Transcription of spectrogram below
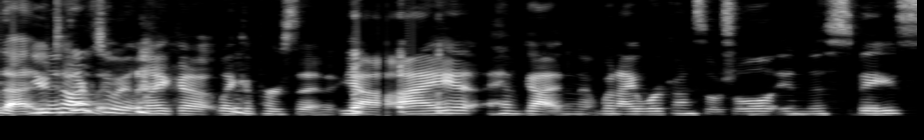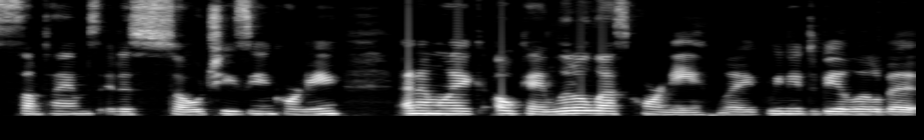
that you talk does to it like a like a person. Yeah i have gotten when i work on social in this space sometimes it is so cheesy and corny. And i'm like okay little less corny. Like we need to be a little bit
